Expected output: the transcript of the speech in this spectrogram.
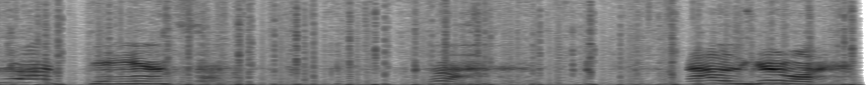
Rock dance. Ugh. That was a good one.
